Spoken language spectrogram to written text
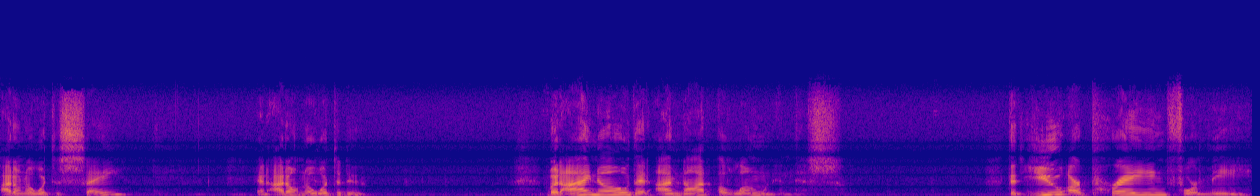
I don't know what to say, and I don't know what to do. But I know that I'm not alone in this. That you are praying for me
